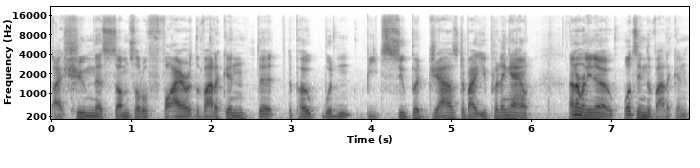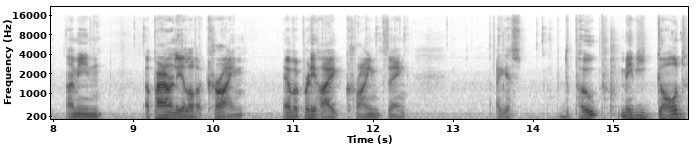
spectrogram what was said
I assume there's some sort of fire at the Vatican that the Pope wouldn't be super jazzed about you putting out. I don't really know. What's in the Vatican? I mean, apparently a lot of crime. They have a pretty high crime thing. I guess the Pope, maybe God.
